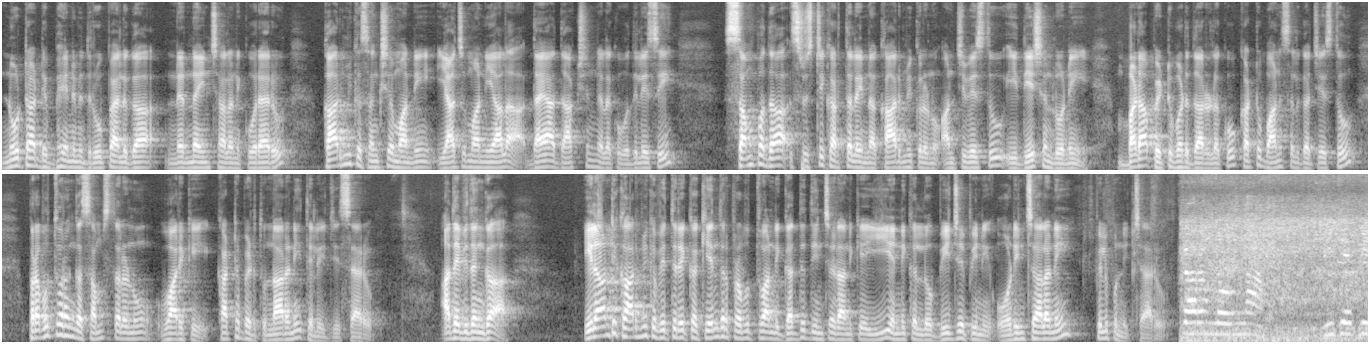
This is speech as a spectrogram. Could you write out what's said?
నూట డెబ్బై ఎనిమిది రూపాయలుగా నిర్ణయించాలని కోరారు. కార్మిక సంక్షేమాన్ని యాజమాన్యాల దయా దాక్షిణ్యాలకు వదిలేసి సంపద సృష్టికర్తలైన కార్మికులను అంచివేస్తూ ఈ దేశంలోని బడా పెట్టుబడిదారులకు కట్టుబానిసలుగా చేస్తూ ప్రభుత్వ రంగ సంస్థలను వారికి కట్టబెడుతున్నారని తెలియజేశారు. అదేవిధంగా ఇలాంటి కార్మిక వ్యతిరేక కేంద్ర ప్రభుత్వాన్ని గద్దె దించడానికే ఈ ఎన్నికల్లో బీజేపీని ఓడించాలని పిలుపునిచ్చారు. అధికారంలో ఉన్న బీజేపీ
